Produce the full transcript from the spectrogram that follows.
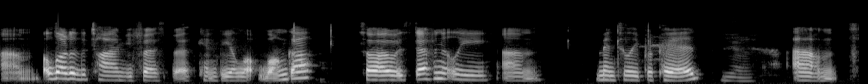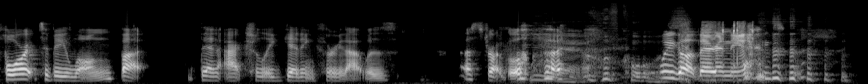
um, a lot of the time your first birth can be a lot longer. So I was definitely um, mentally prepared Yeah. um, for it to be long, but then actually getting through that was a struggle. Yeah, of course. But we got there in the end.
